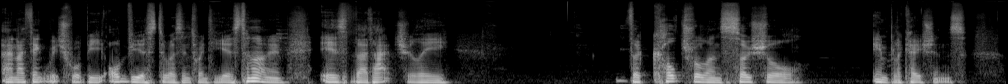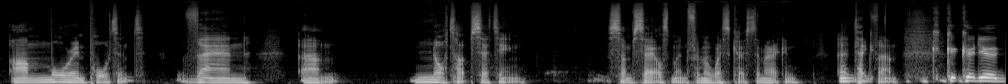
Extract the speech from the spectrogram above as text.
and I think which will be obvious to us in 20 years' time, is that actually the cultural and social implications are more important than um, not upsetting some salesman from a West Coast American uh, tech firm. C- could you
